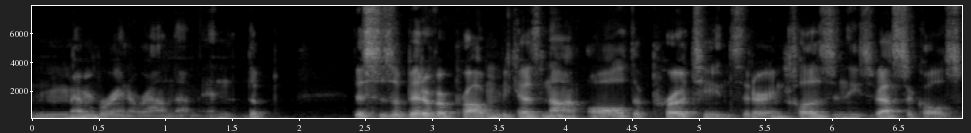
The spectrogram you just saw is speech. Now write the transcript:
membrane around them. And the, this is a bit of a problem because not all the proteins that are enclosed in these vesicles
